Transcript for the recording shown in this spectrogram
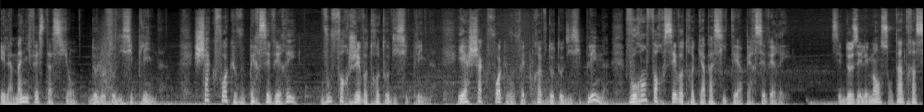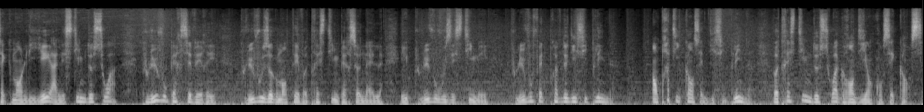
est la manifestation de l'autodiscipline. Chaque fois que vous persévérez, vous forgez votre autodiscipline. Et à chaque fois que vous faites preuve d'autodiscipline, vous renforcez votre capacité à persévérer. Ces deux éléments sont intrinsèquement liés à l'estime de soi. Plus vous persévérez, plus vous augmentez votre estime personnelle, et plus vous vous estimez, plus vous faites preuve de discipline. En pratiquant cette discipline, votre estime de soi grandit en conséquence,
